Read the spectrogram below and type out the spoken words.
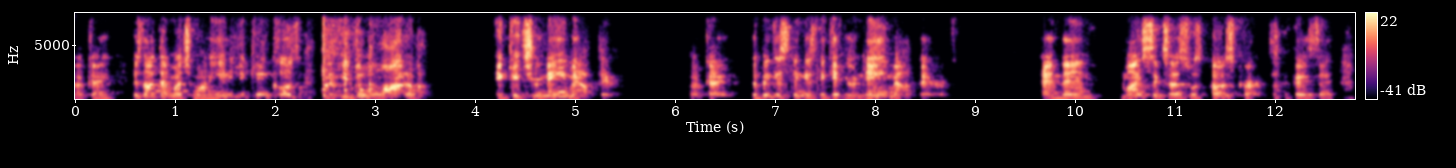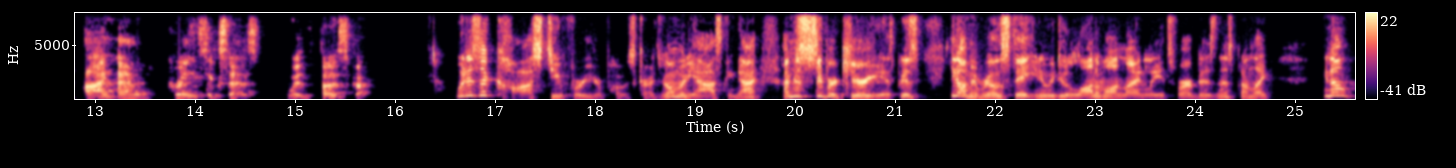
Okay, there's not that much money in it. You can't close it. But if you do a lot of them, it gets your name out there. Okay, the biggest thing is to get your name out there, and then my success was postcards. I said, I had great success with postcards. What does it cost you for your postcards? I'm going to be asking. Now, I'm just super curious because, you know, I'm in real estate. You know, we do a lot of online leads for our business, but I'm like, you know,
